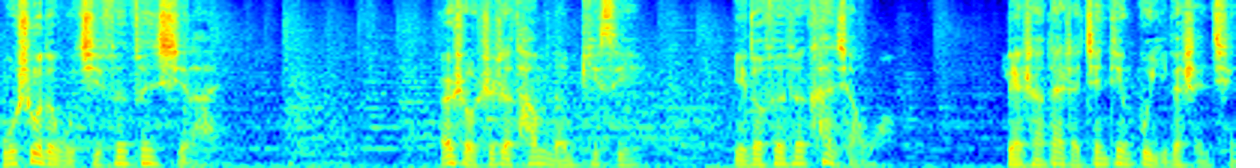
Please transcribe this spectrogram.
无数的武器纷纷袭来，而手持着他们的 NPC。也都纷纷看向我，脸上带着坚定不移的神情。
